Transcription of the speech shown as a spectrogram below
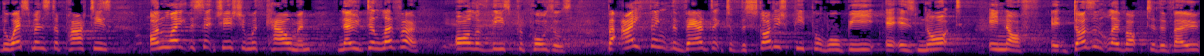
the Westminster parties, unlike the situation with Calman, now deliver all of these proposals. But I think the verdict of the Scottish people will be it is not enough. It doesn't live up to the vow.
